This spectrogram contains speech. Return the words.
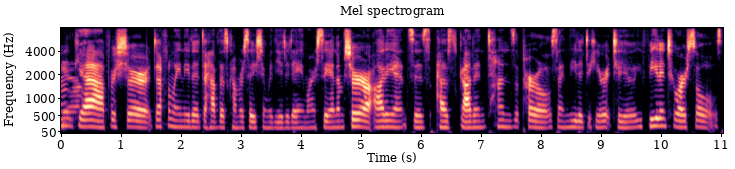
Yeah. Yeah. for sure. Definitely needed to have this conversation with you today, Marci. And I'm sure our audience is, has gotten tons of pearls and needed to hear it too. You feed into our souls.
